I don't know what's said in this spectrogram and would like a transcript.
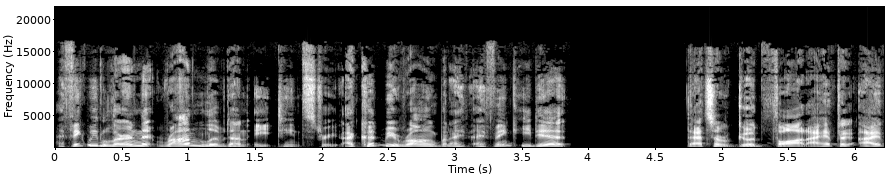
I think we learned that Ron lived on 18th Street. I could be wrong, but I, I think he did. That's a good thought. I have to. I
